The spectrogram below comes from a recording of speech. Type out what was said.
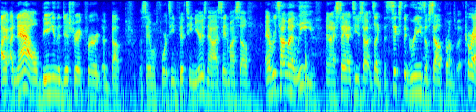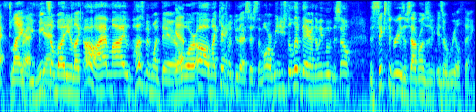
I, I now being in the district for about let's say about 14, 15 years now, I say to myself every time I leave and I say I teach South, it's like the six degrees of South Brunswick. Correct. Like correct, you meet yeah. somebody, you're like, oh, I my husband went there, Yep. or oh, my kids Right. went through that system, or we used to live there and then we moved to so. The six degrees of South Brunswick is a real thing,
